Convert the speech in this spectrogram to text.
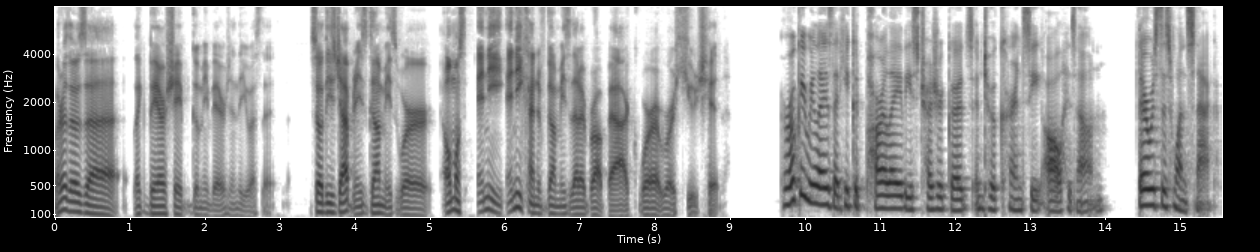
what are those uh like bear shaped gummy bears in the US that so these Japanese gummies were almost any any kind of gummies that I brought back were were a huge hit. Hiroki realized that he could parlay these treasured goods into a currency all his own. There was this one snack,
